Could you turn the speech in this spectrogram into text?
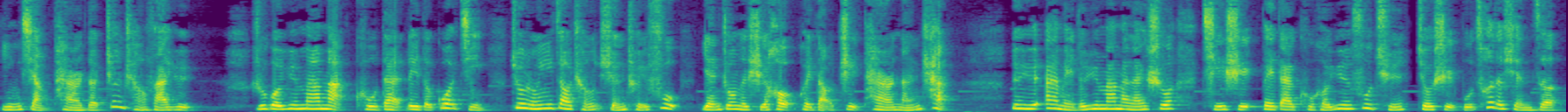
影响胎儿的正常发育。如果孕妈妈裤带勒得过紧，就容易造成悬垂腹，严重的时候会导致胎儿难产。对于爱美的孕妈妈来说，其实背带裤和孕妇裙就是不错的选择，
